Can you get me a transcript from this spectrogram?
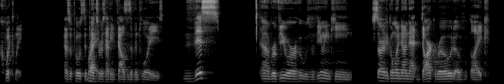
quickly, as opposed to Right. Pinterest having thousands of employees. This uh, reviewer who was reviewing Keen started going down that dark road of like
